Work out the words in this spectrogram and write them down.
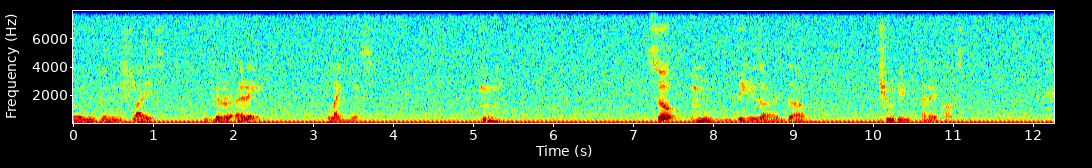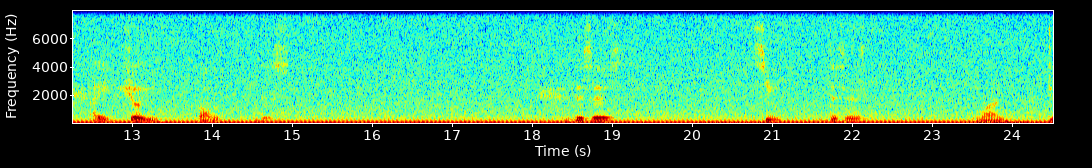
there you can initialize your array like this. So these are the 2D array concept. I show you from this. This is see this is 1 2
